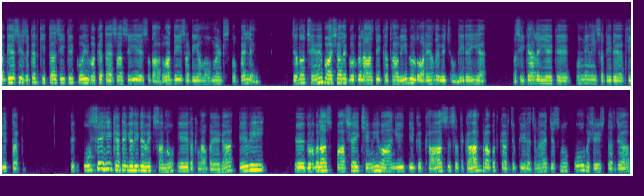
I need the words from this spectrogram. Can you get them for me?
ਅੱਗੇ ਅਸੀਂ ਜ਼ਿਕਰ ਕੀਤਾ ਸੀ ਕਿ ਕੋਈ ਵਕਤ ਐਸਾ ਸੀ, ਇਹ ਸੁਧਾਰਵਾਦੀ ਸਾਡੀਆਂ ਮੂਵਮੈਂਟਸ ਤੋਂ ਪਹਿਲੇ, ਜਦੋਂ ਛੇਵੇਂ ਪਾਤਸ਼ਾਹ ਦੇ ਗੁਰਬਿਲਾਸ ਦੀ ਕਥਾ ਵੀ ਗੁਰਦੁਆਰਿਆਂ ਦੇ ਵਿੱਚ ਹੁੰਦੀ ਰਹੀ ਹੈ, ਅਸੀਂ ਕਹਿ ਲਈਏ ਕਿ 19ਵੀਂ ਸਦੀ ਦੇ ਅਖੀਰ ਤੱਕ, ਤੇ ਉਸੇ ਹੀ ਕੈਟਾਗਰੀ ਦੇ ਵਿੱਚ ਸਾਨੂੰ ਇਹ ਰੱਖਣਾ ਪਏਗਾ। ਇਹ ਵੀ ਗੁਰਬਿਲਾਸ ਪਾਤਸ਼ਾਹੀ ਛੇਵੀਂ ਵਾਂਗ ਹੀ ਇੱਕ ਖਾਸ ਸਤਿਕਾਰ ਪ੍ਰਾਪਤ ਕਰ ਚੁੱਕੀ ਰਚਨਾ ਹੈ, ਜਿਸ ਨੂੰ ਉਹ ਵਿਸ਼ੇਸ਼ ਦਰਜਾ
